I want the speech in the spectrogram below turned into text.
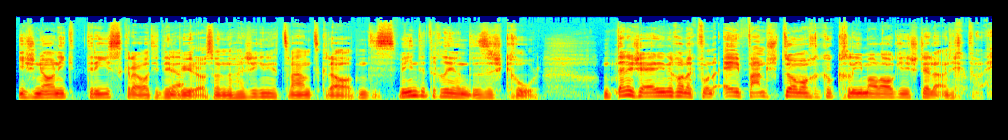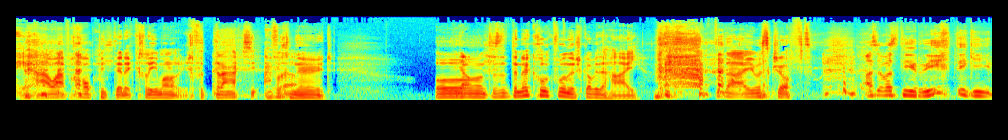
ist noch nicht 30 Grad in dem Ja. Büro, sondern hast irgendwie 20 Grad und das windet ein bisschen und das ist cool. Und dann ist er reingekommen und gefunden, ey, Fenster zumachen, die Klimaanlage einstellen. Und ich gefunden, ey, hau einfach ab mit dieser Klimaanlage. Ich vertrage sie einfach nicht. Und Ja. das hat er nicht cool gefunden, ist gerade wieder heim. Hat er heim ausgeschafft. Also was die richtige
